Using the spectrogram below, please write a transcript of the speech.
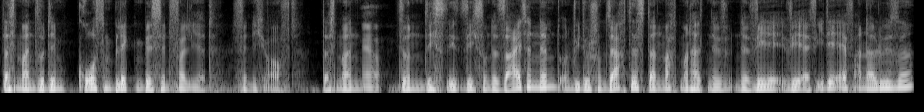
dass man so den großen Blick ein bisschen verliert, finde ich oft. Dass man ja. so, sich, sich, so eine Seite nimmt und wie du schon sagtest, dann macht man halt eine, eine WF-IDF-Analyse,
